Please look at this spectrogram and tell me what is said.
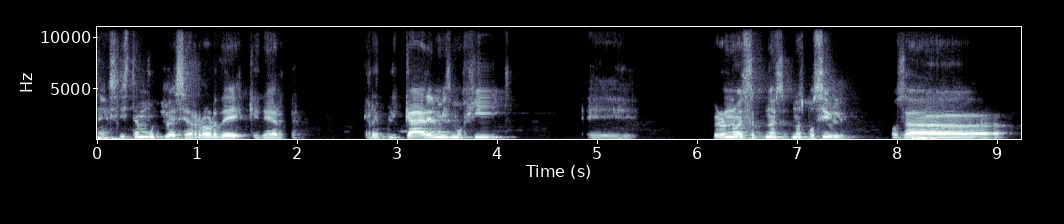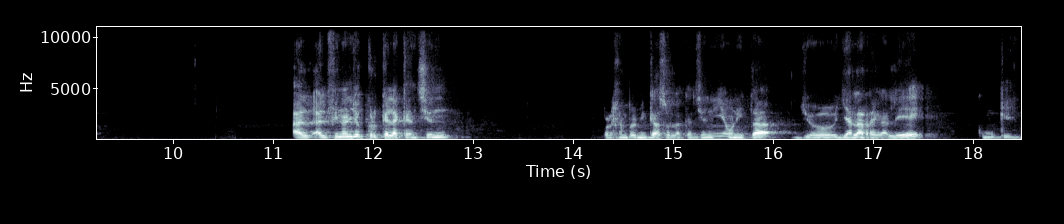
Existe mucho ese error de querer replicar el mismo hit, eh, pero no es, no, es, posible. O sea, al, final yo creo que la canción, por ejemplo, en mi caso, la canción Niña Bonita, yo ya la regalé, como que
